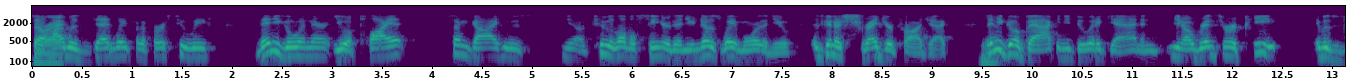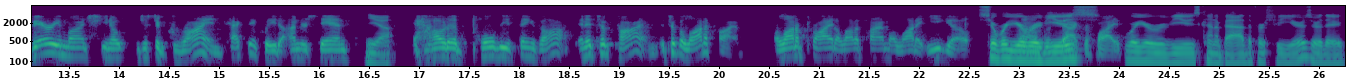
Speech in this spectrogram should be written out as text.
So I was dead weight for the first two weeks. Then you go in there, you apply it. Some guy who's, you know, two levels senior than you, knows way more than you, is going to shred your project. Then you go back and you do it again and, you know, rinse and repeat. It was very much, you know, just a grind technically to understand Yeah. how to pull these things off. And it took time. It took a lot of time, a lot of pride, a lot of time, a lot of ego. So were your um, reviews were your reviews kind of bad the first few years, or are they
